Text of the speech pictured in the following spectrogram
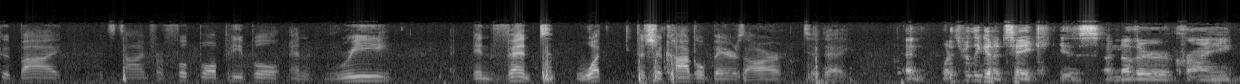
Goodbye. It's time for football people and reinvent what the Chicago Bears are today. And what it's really going to take is another crying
